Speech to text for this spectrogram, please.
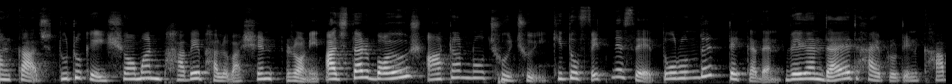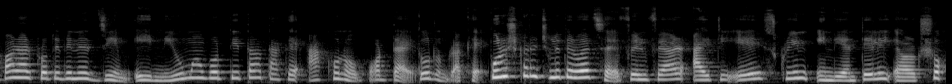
আর কাজ দুটোকেই সমানভাবে ভালোবাসেন রনিত। আজ তার বয়স আটান্ন ছুঁই ছুঁই কিন্তু ফিটনেসে তরুণদের টেক্কা দেন। ভেগান ডায়েট, হাই প্রোটিন খাবার আর প্রতিদিনের জিম এই নিয়মাবর্তিতা তাকে এখনও পর্দায় তরুণ রাখে। পুরস্কারের ঝুলিতে রয়েছে Filmfare, ITA, screen, Indian telly award সহ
